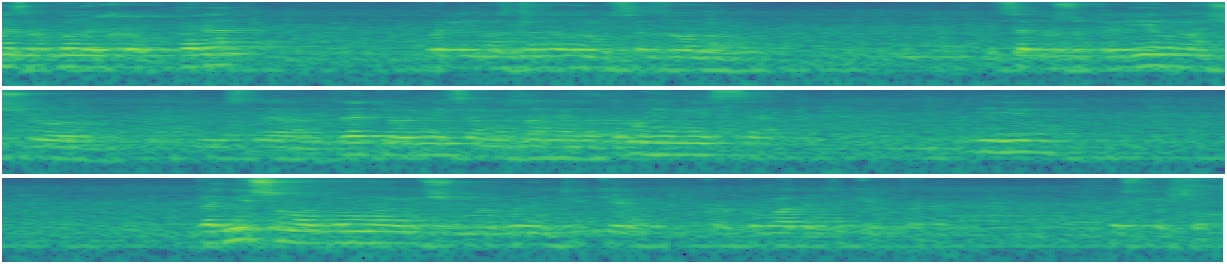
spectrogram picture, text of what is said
ми зробили крок вперед порівняно з минулим сезоном. І це дуже приємно, що після третього місця ми зайняли друге місце. І в дальнішому думаю, що ми будемо тільки крокувати тільки вперед. Поступово.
